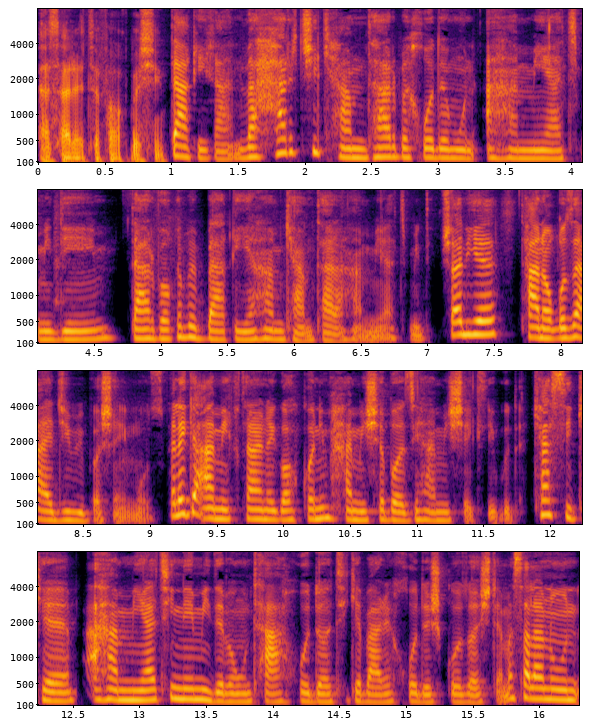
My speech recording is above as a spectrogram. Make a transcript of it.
اثر اتفاق بشیم دقیقا. و هرچی کمتر به خودمون اهمیت میدیم در واقع به بقیه هم کمتر اهمیت میدیم. شاید یه تناقض عجیبی باشه این موضوع. ولی اگه عمیقتر نگاه کنیم همیشه بازی همین شکلی بوده. کسی که اهمیتی نمیده به اون تعهداتی که برای خودش گذاشته. مثلا اون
